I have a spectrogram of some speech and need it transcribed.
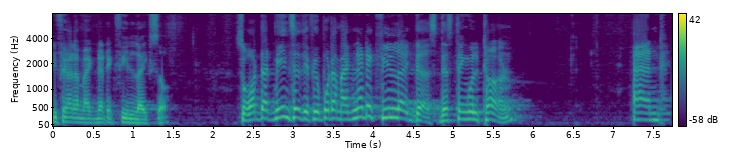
if you had a magnetic field like so. So what that means is if you put a magnetic field like this, this thing will turn, and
